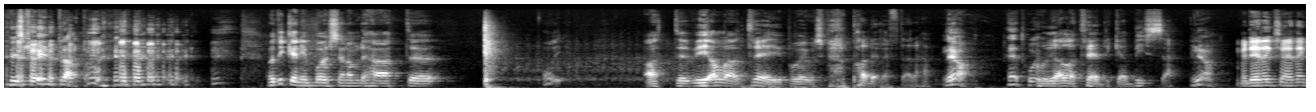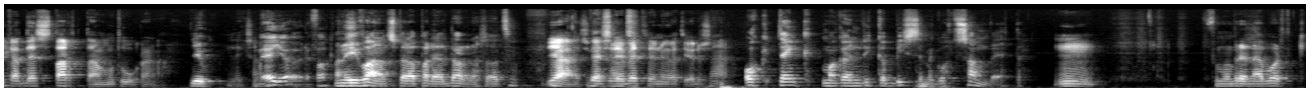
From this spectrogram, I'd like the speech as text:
vi ska inte prata. Vad tycker ni boysen om det här att... eh, oj. Att eh, vi alla tre är ju på väg att spela padel efter det här. Ja, helt Och sjukt. vi alla tre dricker bissa. Ja, Men det är liksom, jag tänker att det startar motorerna. Jo. Liksom. det gör det faktiskt. Man är ju van att spela padel darra så att... Ja, så Det är kanske det är bättre nu att göra det så här. Och tänk, man kan dricka bisse med gott samvete. Mm. För man bränner bort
